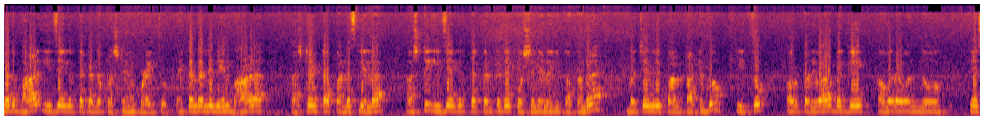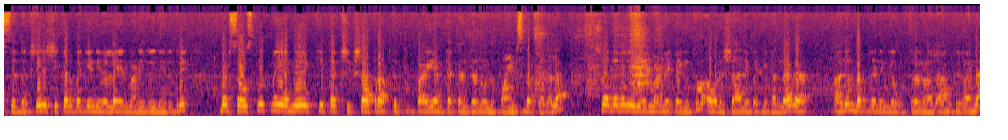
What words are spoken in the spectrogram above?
ಮತ್ತೆ ಬಹಳ ಈಸಿ ಆಗಿರ್ತಕ್ಕಂಥ ಪ್ರಶ್ನೆನೂ ಕೂಡ ಇತ್ತು. ಯಾಕಂದ್ರೆ ಅಲ್ಲಿ ಏನು ಬಹಳ ಅಷ್ಟೇನ್ ಟಪ್ ಅನ್ನಿಸ್ಲಿಲ್ಲ. ಅಷ್ಟು ಈಸಿ ಆಗಿರ್ತಕ್ಕಂಥದ್ದೇ ಕ್ವಶನ್ ಏನಾಗಿತ್ತಪ್ಪ ಅಂದ್ರೆ, ಬಚೇಂದ್ರಿ ಪಾಲ್ ಪಾಠದ್ದು ಇತ್ತು. ಅವ್ರ ಪರಿವಾರ ಬಗ್ಗೆ, ಅವರ ಒಂದು, ಎಸ್, ದಕ್ಷಿಣ ಶಿಖರ್ ಬಗ್ಗೆ ನೀವೆಲ್ಲ ಏನ್ ಮಾಡಿದ್ರಿ ನೀಡಿದ್ರಿ ಬಟ್ ಸಂಸ್ಕೃತ ಎಂ ಎ ಶಿಕ್ಷಾ ಪ್ರಾಪ್ತಿ ಪಾಯಿ ಅಂತಕ್ಕಂಥದ್ದು ಒಂದು ಪಾಯಿಂಟ್ಸ್ ಬರ್ತದಲ್ಲ. ಸೊ ಅದನ್ನು ನೀವು ಏನ್ ಮಾಡಬೇಕಾಗಿತ್ತು, ಅವರ ಶಾಲೆ ಬಗ್ಗೆ ಬಂದಾಗ ಅದನ್ನ ಬರೆದ್ರೆ ನಿಮಗೆ ಉತ್ತರಗಳಾದ ಅಂಕಗಳನ್ನ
